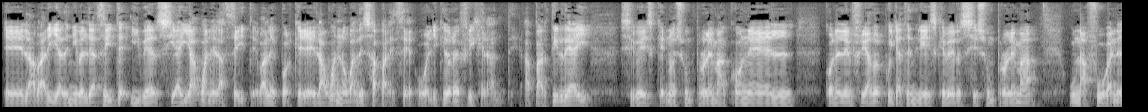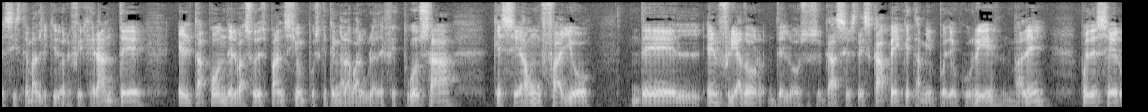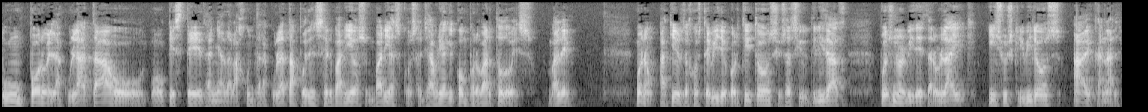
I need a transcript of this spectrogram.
eh, la varilla de nivel de aceite y ver si hay agua en el aceite, ¿vale? Porque el agua no va a desaparecer o el líquido refrigerante. A partir de ahí, si veis que no es un problema con el, con el enfriador, pues ya tendríais que ver si es un problema, una fuga en el sistema de líquido refrigerante, el tapón del vaso de expansión, pues que tenga la válvula defectuosa, que sea un fallo del enfriador de los gases de escape, que también puede ocurrir, ¿vale? Puede ser un poro en la culata o, que esté dañada la junta de la culata, pueden ser varios, varias cosas, ya habría que comprobar todo eso, ¿vale? Bueno, aquí os dejo este vídeo cortito, si os ha sido de utilidad, pues no olvidéis dar un like y suscribiros al canal.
